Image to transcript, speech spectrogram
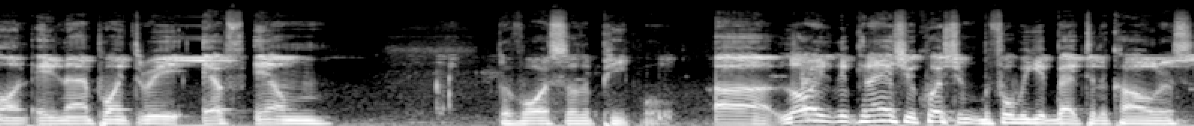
on 89.3 FM, the voice of the people. Uh, Lori, can I ask you a question before we get back to the callers?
